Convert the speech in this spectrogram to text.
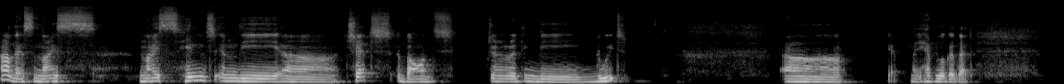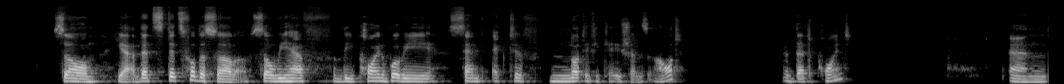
Ah, there's a nice nice hint in the uh, chat about generating the GUID. Uh, yeah, may have a look at that. So yeah, that's that's for the server. So we have the point where we send active notifications out at that point, and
